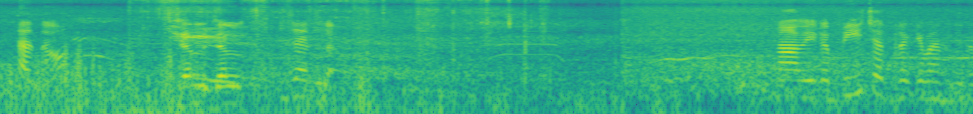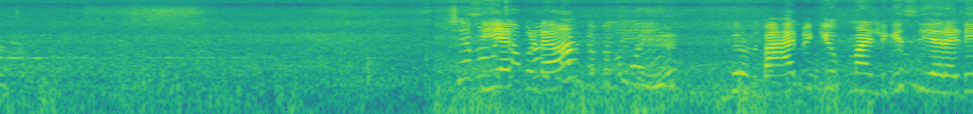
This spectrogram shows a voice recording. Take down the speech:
ಎಂತದು? ಜಲ್ ಜಲ್. ಜಲ್. ನಾವೀಗ ಬೀಚ್ ಹತ್ರಕ್ಕೆ ಬಂದಿರೋದು. ಸಿಯಾ ಕೂಡ ಬಾರ್ಬಿಕ್ಯೂಪ್ ಮಾಡ್ಲಿಕ್ಕೆ ಸಿಯಾ ರೆಡಿ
